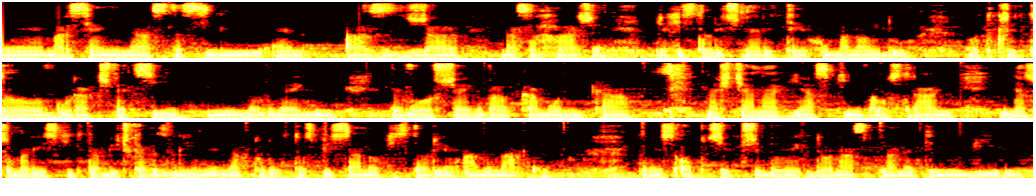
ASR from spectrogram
e, Marsjanina Stasili N. Asdżar na Saharze. Prehistoryczne ryty humanoidów odkryto w górach Szwecji Norwegii, we Włoszech, Walkamonika, na ścianach jaskiń w Australii i na sumeryjskich tabliczkach z gliny, na których to spisano historię Annaków. To jest obcych przybyłych do nas planety Nibiru.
